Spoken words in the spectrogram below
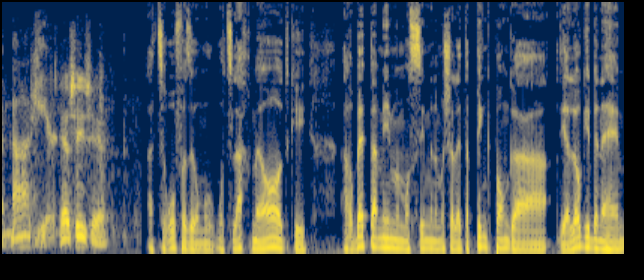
am not here. Yes, he's here. הצירוף הזה הוא מוצלח מאוד, כי הרבה פעמים הם עושים למשל את הפינג פונג הדיאלוגי ביניהם,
